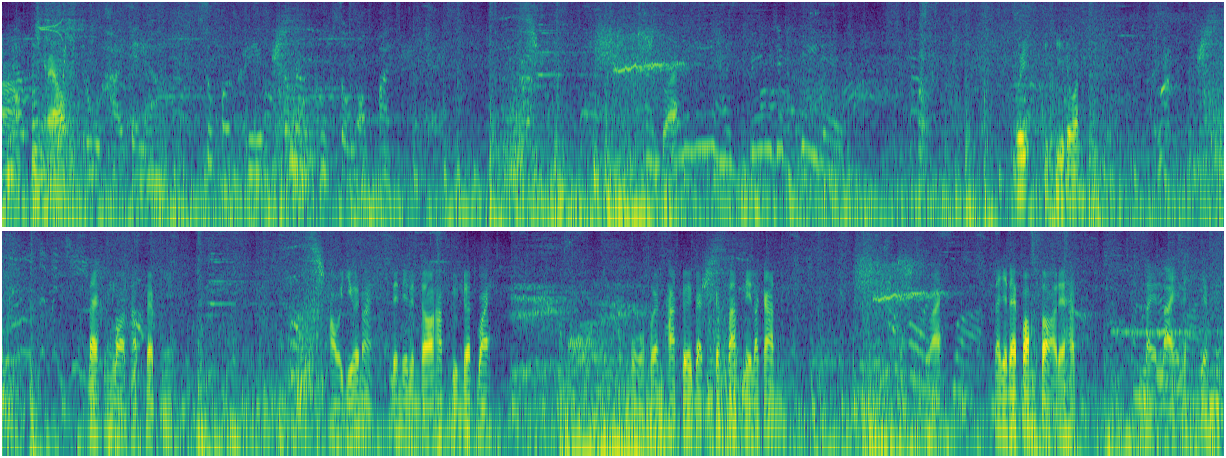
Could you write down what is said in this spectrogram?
อ้าวปิ้งแล้วศัตรูหายไปแล้วซุปเปอร์ครีปกำลังถูกส่งออกไปสวย Enemy has been defeated. อุ้ยอีกทีโดนได้ครึ่งหลอดครับแบบนี้ เอาเยอะหน่อย เล่นเดนดอร์ครับดูดเลือดไว้โอ้โหเพื่อนพัดเลยแบบนี้ก็ซัดเลยละกันสวยน่าจะได้ป้อมต่อด้วยครับไหลๆเลยเกมนี้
